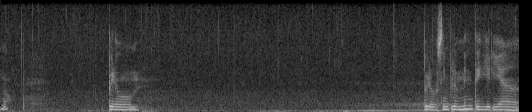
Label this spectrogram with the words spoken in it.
¿no? Pero pero simplemente quería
